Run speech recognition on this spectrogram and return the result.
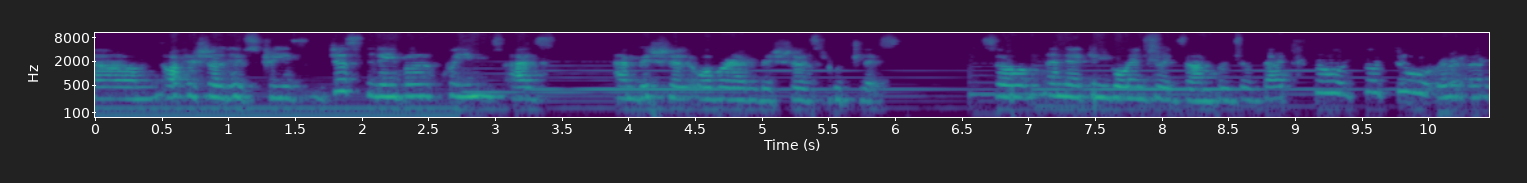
um, official histories just label queens as ambitious, over ambitious, ruthless. So, and I can go into examples of that. So, so to uh,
